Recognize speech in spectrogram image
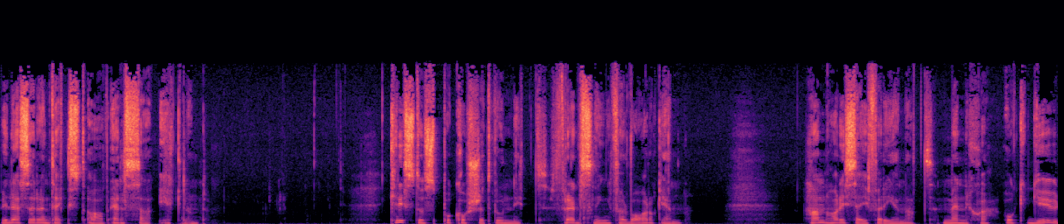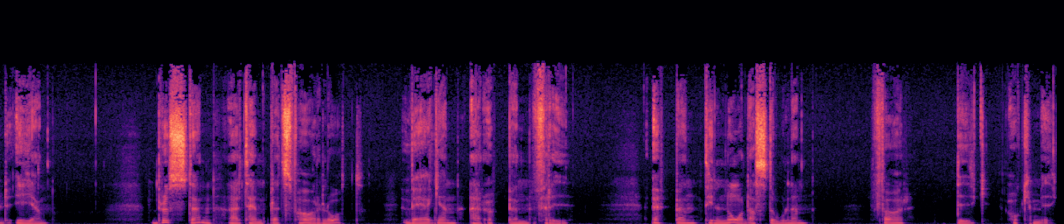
Vi läser en text av Elsa Eklund. Kristus på korset vunnit frälsning för var och en. Han har i sig förenat människa och Gud igen. Brusten är templets förlåt. Vägen är öppen fri. Öppen till nådastolen för dig och mig.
